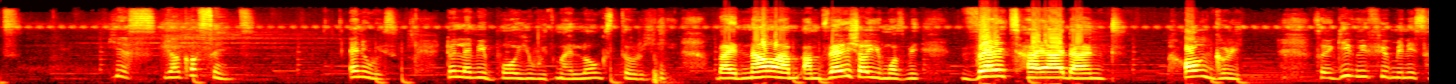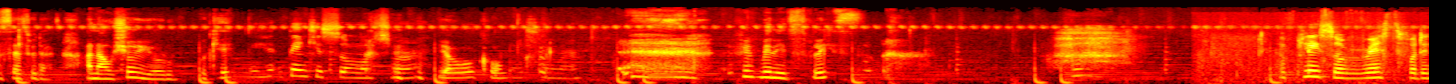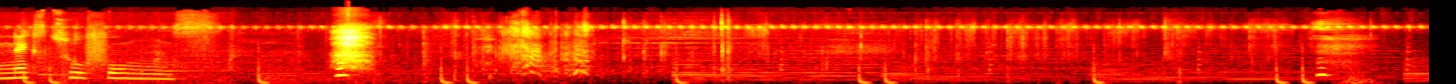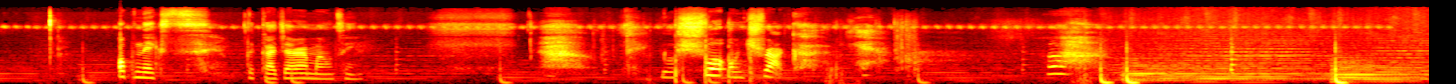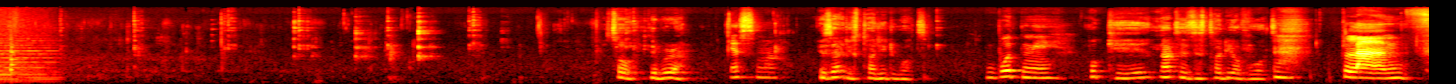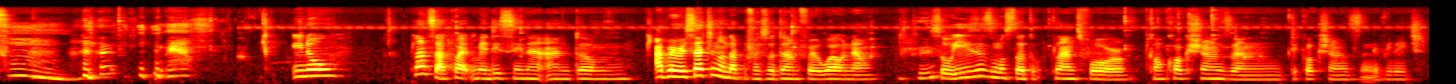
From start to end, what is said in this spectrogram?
Yes, you are God sent. Anyways, don't let me bore you with my long story. By now, I'm, I'm very sure you must be very tired and hungry. So you give me a few minutes to settle that and I'll show you your room, okay? Thank you so much, ma. You're welcome. Thank you, ma. A few minutes, please. A place of rest for the next two full moons. Up next, the Kajara Mountain. You're sure on track. Yeah. Ah. So, Deborah, Yes, ma. you said you studied what? Botany. Okay, that is the study of what? Plants. Hmm. You know, plants are quite medicinal and um, I've been researching under Professor Dan for a while now. Okay. So he uses most of the plants for concoctions and decoctions in the village.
